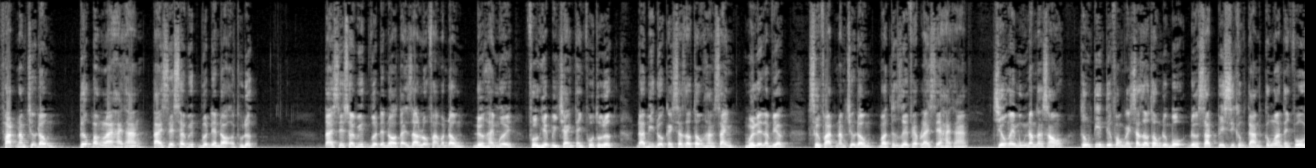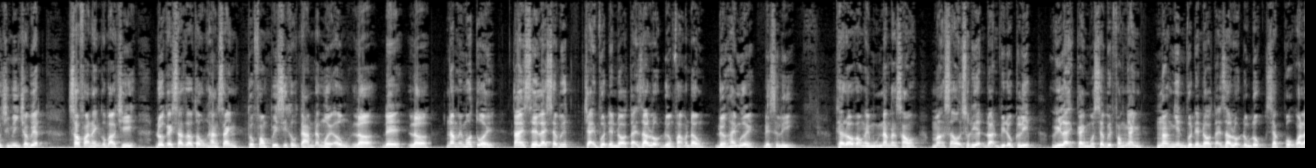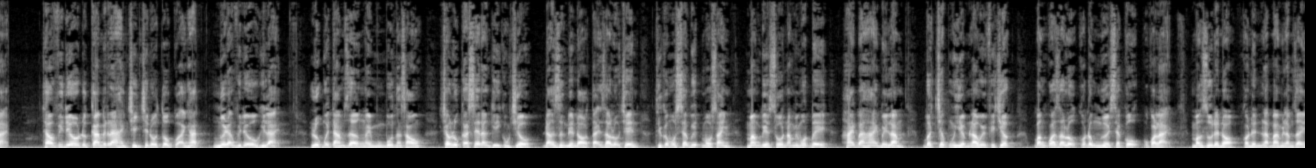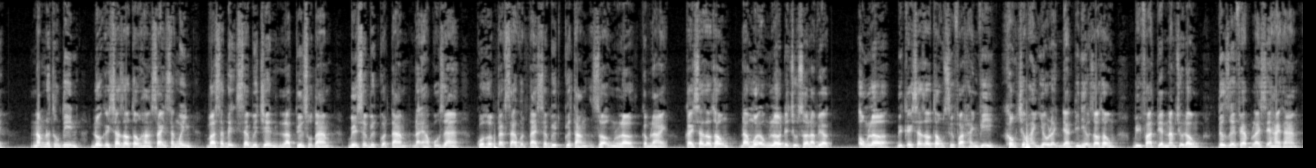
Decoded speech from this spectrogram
Phạt 5 triệu đồng, tước bằng lái 2 tháng, tài xế xe buýt vượt đèn đỏ ở Thủ Đức. Tài xế xe buýt vượt đèn đỏ tại giao lộ Phạm Văn Đồng, đường 20, phường Hiệp Bình Chánh, thành phố Thủ Đức đã bị đội cảnh sát giao thông hàng xanh mời lên làm việc, xử phạt 5 triệu đồng và tước giấy phép lái xe 2 tháng. Chiều ngày 5 tháng 6, thông tin từ phòng cảnh sát giao thông đường bộ đường sắt PC08 công an thành phố Hồ Chí Minh cho biết, sau phản ánh của báo chí, đội cảnh sát giao thông hàng xanh thuộc phòng PC08 đã mời ông LDL, 51 tuổi, tài xế lái xe buýt chạy vượt đèn đỏ tại giao lộ đường Phạm Văn Đồng, đường 20 để xử lý. Theo đó vào ngày 5 tháng 6, mạng xã hội xuất hiện đoạn video clip ghi lại cảnh một xe buýt phóng nhanh ngang nhiên vượt đèn đỏ tại giao lộ đông đúc xe cộ qua lại. Theo video được camera hành trình trên ô tô của anh H, người đăng video ghi lại, lúc 18 giờ ngày 4 tháng 6, trong lúc các xe đang đi cùng chiều đang dừng đèn đỏ tại giao lộ trên thì có một xe buýt màu xanh mang biển số 51B 23275 bất chấp nguy hiểm lao về phía trước, băng qua giao lộ có đông người xe cộ và qua lại, mặc dù đèn đỏ còn đến là 35 giây. Nắm được thông tin, đội cảnh sát giao thông hàng xanh xác minh và xác định xe buýt trên là tuyến số 8, bến xe buýt quận 8 Đại học Quốc gia của hợp tác xã vận tải xe buýt Quyết Thắng do ông L cầm lái. Cảnh sát giao thông đã mời ông L đến trụ sở làm việc. Ông L bị cảnh sát giao thông xử phạt hành vi không chấp hành hiệu lệnh đèn tín hiệu giao thông, bị phạt tiền 5 triệu đồng, tước giấy phép lái xe 2 tháng.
